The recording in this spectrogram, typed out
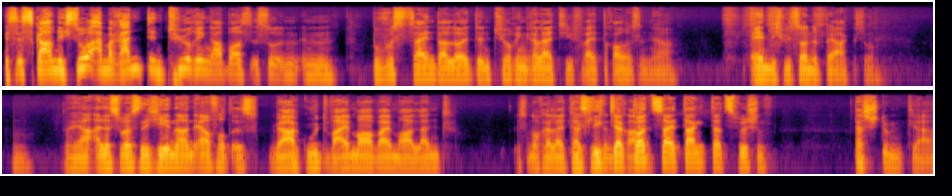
es ist gar nicht so am Rand in Thüringen, aber es ist so im, im Bewusstsein der Leute in Thüringen relativ weit draußen, ja. Ähnlich wie Sonneberg, so. Naja, alles, was nicht Jena und Erfurt ist. Ja, gut, Weimar, Weimar Land ist noch relativ Das liegt ja zentral. Gott sei Dank dazwischen. Das stimmt, ja.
